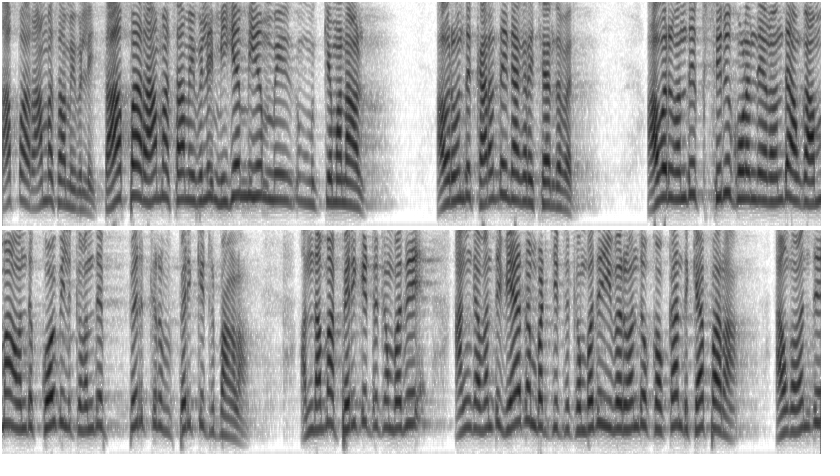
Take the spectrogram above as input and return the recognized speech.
தாப்பா ராமசாமி பிள்ளை தாப்பா ராமசாமி பிள்ளை மிக மிக மிக முக்கியமான ஆள். அவர் வந்து கரந்தை நகரை சேர்ந்தவர். அவர் வந்து சிறு குழந்தைகள் வந்து அவங்க அம்மா வந்து கோவிலுக்கு வந்து பெருக்கிற பெருக்கிட்டு இருப்பாங்களாம். அந்த அம்மா பெருக்கிட்டு இருக்கும்போது அங்கே வந்து வேதம் படிச்சுட்டு இருக்கும்போது இவர் வந்து உட்காந்து கேட்பாராம் அவங்க வந்து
